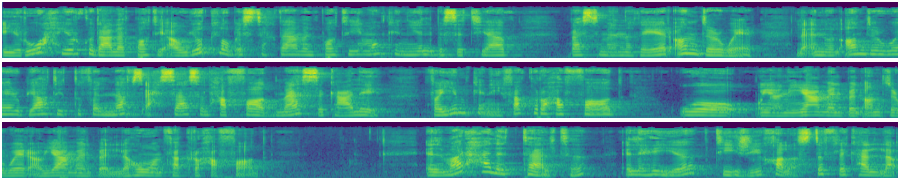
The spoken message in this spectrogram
يروح يركض على ال potty أو يطلب استخدام ال potty ممكن يلبس ثياب بس من غير underwear لأنه ال underwear بيعطي الطفل نفس إحساس الحفاض ماسك عليه. فيمكن يفكروا حفاض ويعني يعمل بال underwear أو يعمل باللي هو مفكره حفاض. المرحلة الثالثة اللي هي بتيجي خلص طفلك هلأ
